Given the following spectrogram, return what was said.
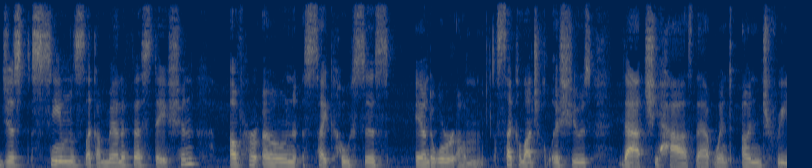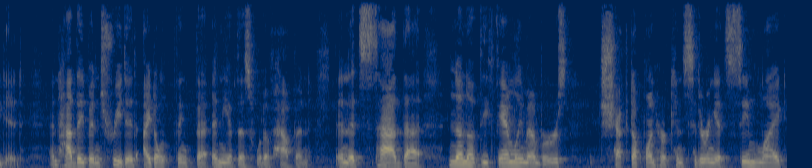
just seems like a manifestation of her own psychosis and or um, psychological issues that she has that went untreated and had they been treated, I don't think that any of this would have happened. And it's sad that none of the family members checked up on her, considering it seemed like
